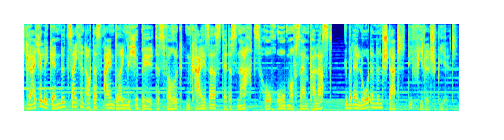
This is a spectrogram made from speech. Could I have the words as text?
Die gleiche Legende zeichnet auch das eindringliche Bild des verrückten Kaisers, der des Nachts hoch oben auf seinem Palast über der lodernden Stadt die Fiedel spielt.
